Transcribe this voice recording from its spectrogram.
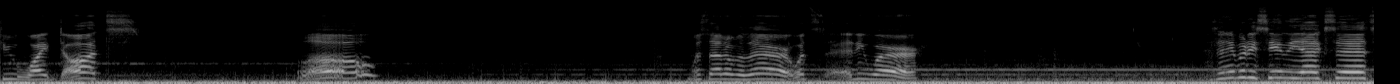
two white dots. Hello? What's that over there? What's anywhere? Has anybody seen the exit?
